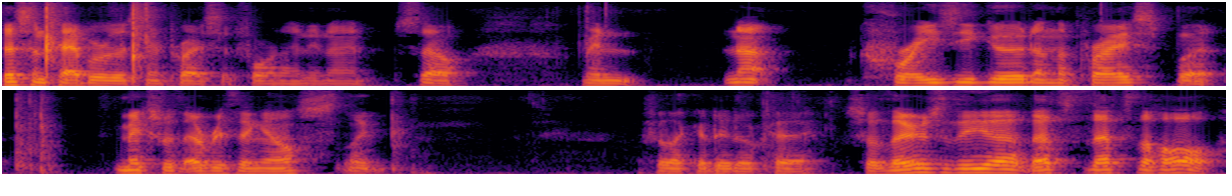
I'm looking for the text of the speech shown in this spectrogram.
This and Taboo are the same price at four ninety nine. So, I mean, not crazy good on the price, but mixed with everything else, like I feel like I did okay. So there's the uh, that's that's the haul.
